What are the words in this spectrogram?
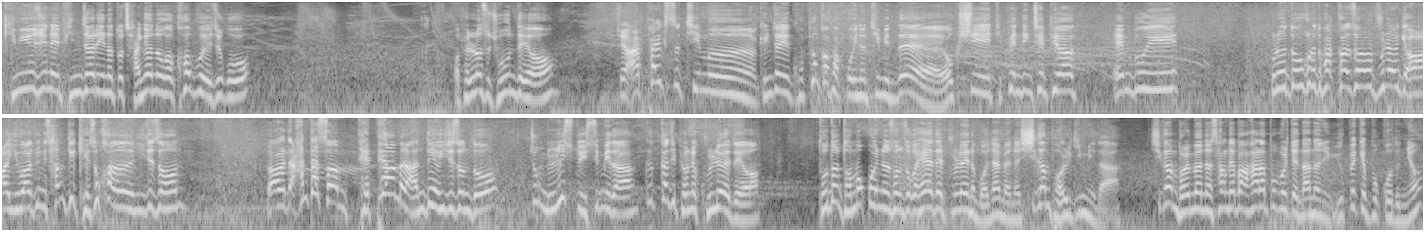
김유진의 빈자리는 또 장현우가 커버해주고. 어, 밸런스 좋은데요? 지금 알파엑스 팀은 굉장히 고평가 받고 있는 팀인데 역시 디펜딩 챔피언 MV 그래도 그래도 박한솔 분열기 아 이 와중에 상계 계속하는 이재선. 아 근데 한타 싸움 대패하면 안 돼요 이재선도 쭉 밀릴 수도 있습니다. 끝까지 병력 굴려야 돼요. 돈을 더 먹고 있는 선수가 해야 될 플레이는 뭐냐면은 시간 벌기입니다. 시간 벌면은 상대방 하나 뽑을 때 나는 600개 뽑거든요.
